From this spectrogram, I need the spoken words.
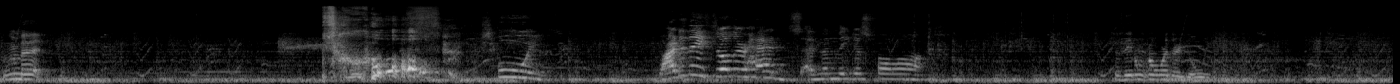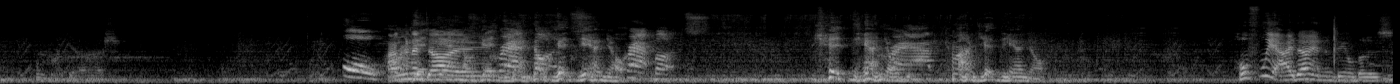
Remember that. Boy. Why do they throw their heads and then they just fall off? Because they don't know where they're going. Oh my gosh. Oh, I'm gonna die. Daniel, get Crap Daniel, butts. get Daniel. crap butts. Get Daniel. Crap. Come on, get Daniel. Hopefully I die and then Daniel does.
